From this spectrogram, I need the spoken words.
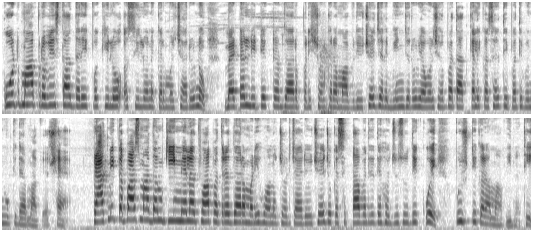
કોર્ટમાં પ્રવેશતા દરેક વકીલો, અસીલો અને કર્મચારીઓનું મેટલ ડિટેક્ટર દ્વારા પરીક્ષણ કરવામાં આવી રહ્યું છે, જ્યારે બિનજરૂરી અવરજવર પર તાત્કાલિક અસરથી પ્રતિબંધ મૂકી દેવામાં આવ્યો છે. પ્રાથમિક તપાસમાં ધમકી, ઈમેલ અથવા પત્ર દ્વારા મળી હોવાનું ચર્ચાઈ રહ્યું છે જોકે સત્તાવાર રીતે હજુ સુધી કોઈ પુષ્ટિ કરવામાં આવી નથી.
